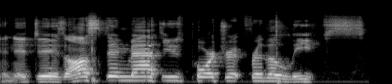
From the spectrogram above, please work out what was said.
And it is Auston Matthews portrait for the Leafs.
